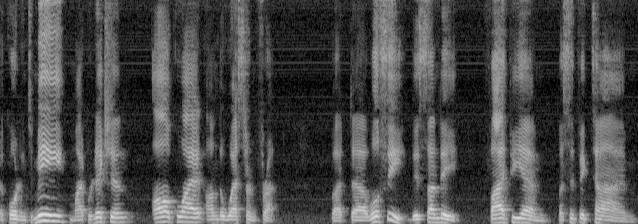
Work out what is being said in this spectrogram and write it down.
according to me, my prediction, All Quiet on the Western Front. But uh, we'll see this Sunday, 5 p.m. Pacific time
